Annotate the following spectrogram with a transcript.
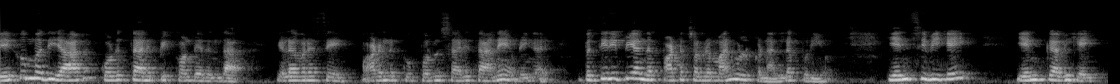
வெகுமதியாக கொடுத்து அனுப்பி கொண்டிருந்தார். இளவரசே பாடலுக்கு பொருள் சரிதானே? அப்படிங்கிறாரு. இப்ப திருப்பி அந்த பாட்டை சொல்ற மாதிரி உங்களுக்கு நல்லா புரியும். என் சிவிகை என் கவிகை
